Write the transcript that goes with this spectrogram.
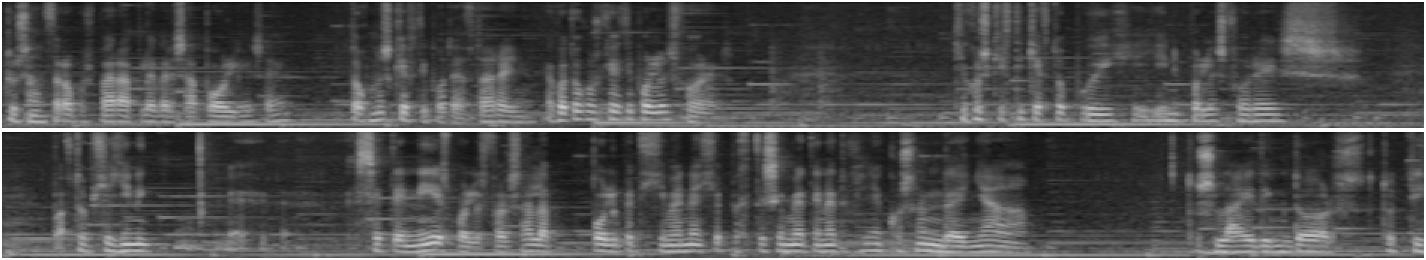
τους ανθρώπους παράπλευρες απώλειες, ε. Το έχουμε σκεφτεί ποτέ αυτό, άραγε. Εγώ το έχω σκεφτεί πολλές φορές. Και έχω σκεφτεί και αυτό που είχε γίνει πολλές φορές, αυτό που είχε γίνει ε, σε ταινίες πολλές φορές, αλλά πολύ πετυχημένα έχει επεχτεί σε μια ταινία του 1999, το Sliding Doors, το τι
